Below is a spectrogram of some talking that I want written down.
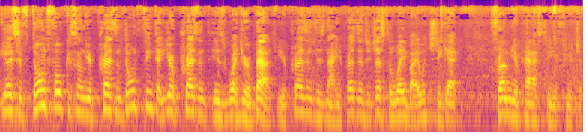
Yosef, don't focus on your present. Don't think that your present is what you're about. Your present is not. Your present is just a way by which to get from your past to your future.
